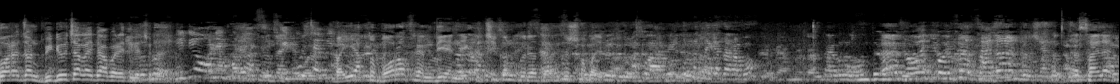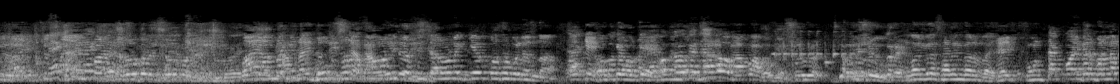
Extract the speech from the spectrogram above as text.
পরে যখন ভিডিও চালাইবে আবার এদিকে চলে একুশটা ভাই এত বড় ফ্রেম দিয়ে না একটু চিকন করে দেন তো সবাই মানে কেউ কথা বলেন না ওকে ওকে ওকে ওকে যাব শুরু করেন মোবাইলগুলো সাইলেন্ট করেন ভাই। এই ফোনটা কয়বার বললাম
